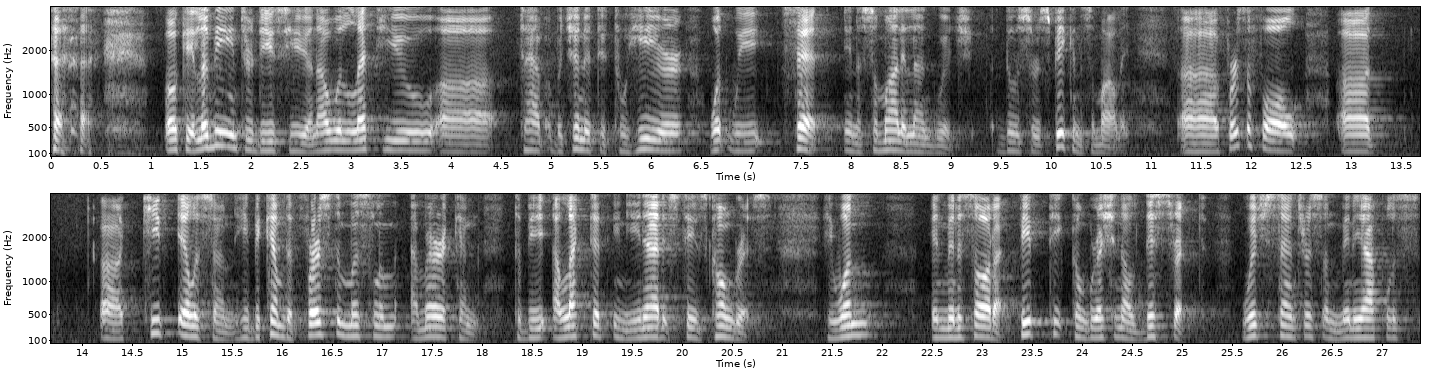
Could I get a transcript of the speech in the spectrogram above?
okay, let me introduce you, and I will let you uh, to have opportunity to hear what we said in a Somali language, those who speak in Somali. Uh, first of all, uh, uh, Keith Ellison, he became the first Muslim American to be elected in the United States Congress. He won in Minnesota 50 congressional district, which centers on Minneapolis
